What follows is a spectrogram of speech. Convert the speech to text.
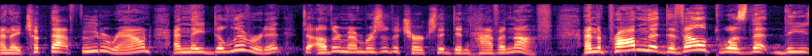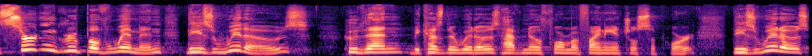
And they took that food around and they delivered it to other members of the church that didn't have enough. And the problem that developed was that the certain group of women, these widows, who then, because they're widows, have no form of financial support. These widows,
